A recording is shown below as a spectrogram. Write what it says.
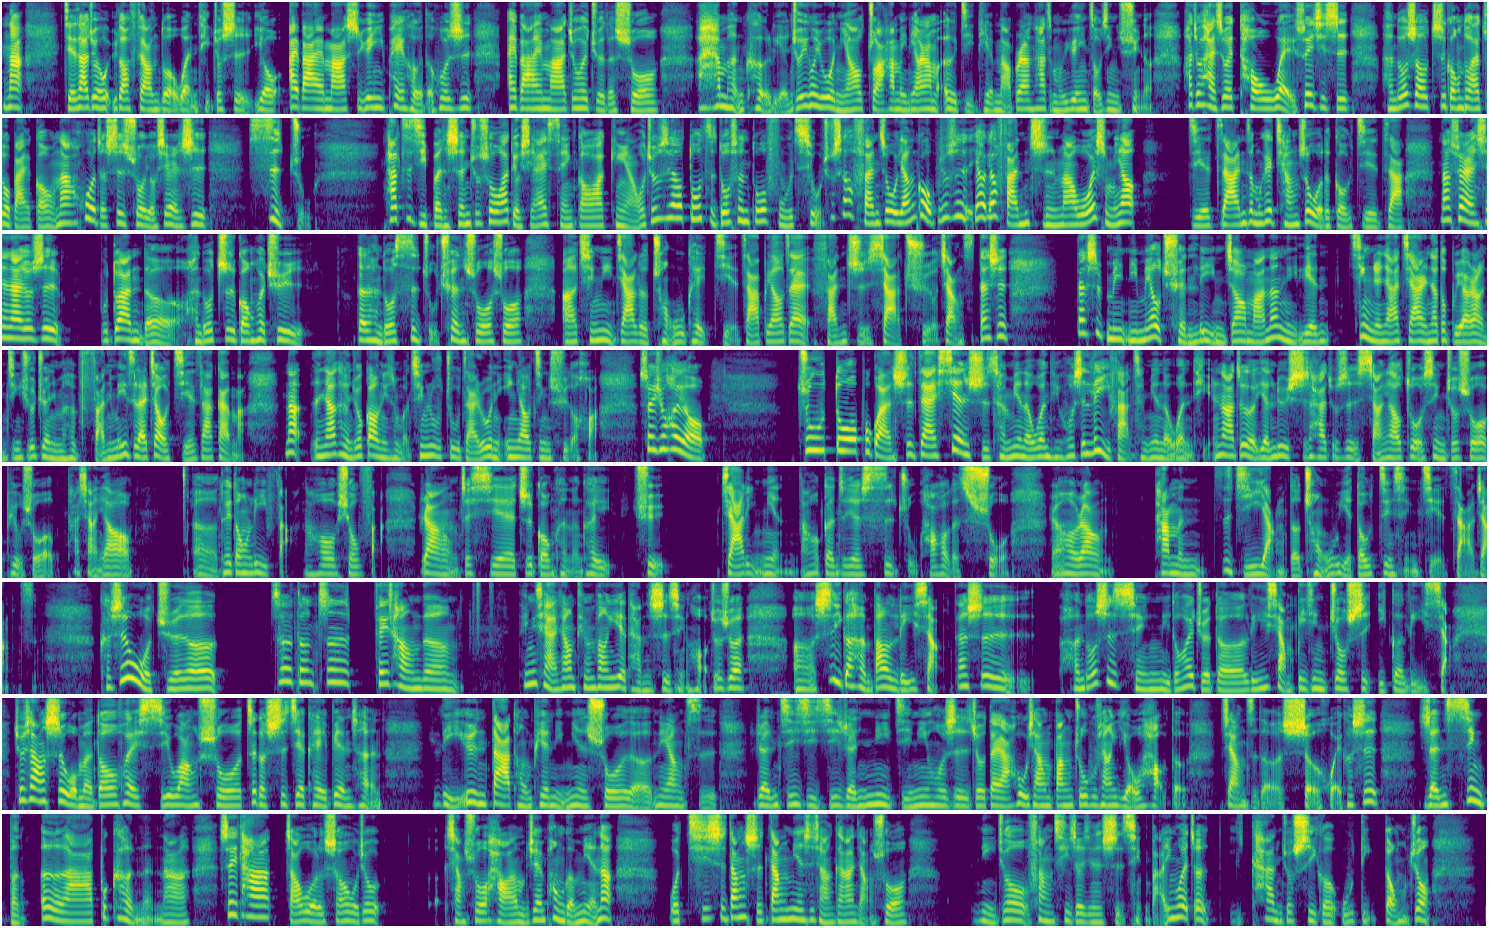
那结扎就会遇到非常多的问题，就是有爱爸爱妈是愿意配合的，或者是爱爸爱妈就会觉得说，哎，他们很可怜，就因为如果你要抓他们，一定要让他们饿几天嘛，不然他怎么愿意走进去呢？他就还是会偷喂，所以其实很多时候志工都在做白工。那或者是说，有些人是饲主，他自己本身就说，我有些爱生高啊，我就是要多子多孙多福气，我就是要繁殖，我养狗不就是要要繁殖吗？我为什么要？结扎？你怎么可以强制我的狗结扎？那虽然现在就是不断的很多志工会去跟很多饲主劝说说啊、请你家的宠物可以结扎，不要再繁殖下去了这样子。但是但是你你没有权利，你知道吗？那你连进人家家，人家都不要让你进去，就觉得你们很烦，你们一直来叫我结扎干嘛？那人家可能就告你什么侵入住宅，如果你硬要进去的话，所以就会有。诸多不管是在现实层面的问题，或是立法层面的问题，那这个严律师他就是想要做事情，就说，譬如说他想要呃推动立法，然后修法，让这些职工可能可以去家里面，然后跟这些饲主好好的说，然后让他们自己养的宠物也都进行结扎这样子。可是我觉得这都真的非常的。听起来像天方夜谭的事情哈，就是说，呃，是一个很棒的理想，但是很多事情你都会觉得理想毕竟就是一个理想，就像是我们都会希望说这个世界可以变成《礼运大同篇》里面说的那样子，人饥己饥，人逆己逆，或是就大家互相帮助、互相友好的这样子的社会。可是人性本恶啊，不可能啊，所以他找我的时候，我就。想说好啊，我们今天碰个面。那我其实当时当面是想跟他讲说，你就放弃这件事情吧，因为这一看就是一个无底洞，就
